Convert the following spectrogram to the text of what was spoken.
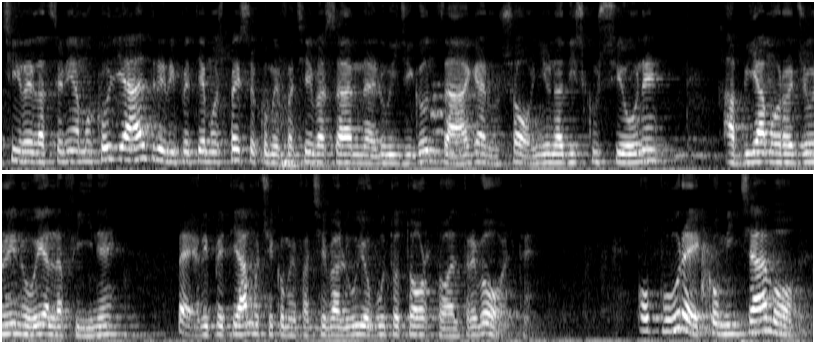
ci relazioniamo con gli altri ripetiamo spesso come faceva San Luigi Gonzaga, non so, in una discussione abbiamo ragione noi alla fine, beh, ripetiamoci come faceva lui, ho avuto torto altre volte. Oppure cominciamo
